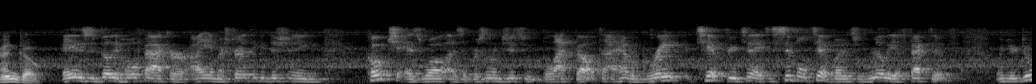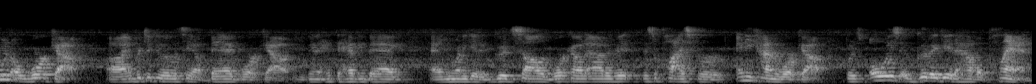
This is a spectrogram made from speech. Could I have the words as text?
And go. Hey, this is Billy Hofacker. I am a strength and conditioning coach as well as a Brazilian Jiu-Jitsu black belt. I have a great tip for you today. It's a simple tip, but it's really effective. When you're doing a workout, uh, in particular, let's say a bag workout, you're going to hit the heavy bag and you want to get a good solid workout out of it. This applies for any kind of workout, but it's always a good idea to have a plan.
